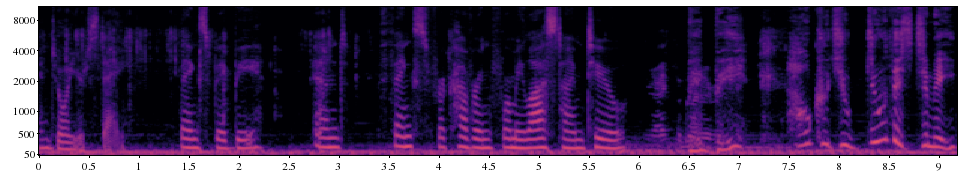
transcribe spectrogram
Enjoy your stay. Thanks, Bigby. And thanks for covering for me last time, too. I forgot everything. How could you do this to me?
